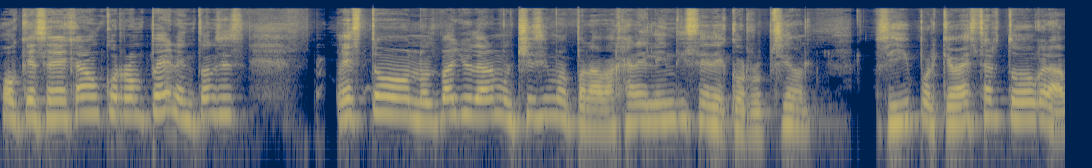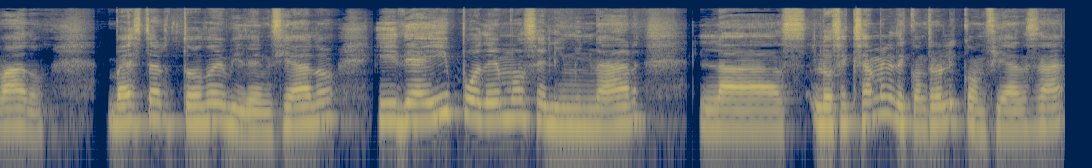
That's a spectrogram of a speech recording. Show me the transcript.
o que se dejaron corromper. Entonces, esto nos va a ayudar muchísimo para bajar el índice de corrupción, ¿sí? Porque va a estar todo grabado, va a estar todo evidenciado y de ahí podemos eliminar las, los exámenes de control y confianza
